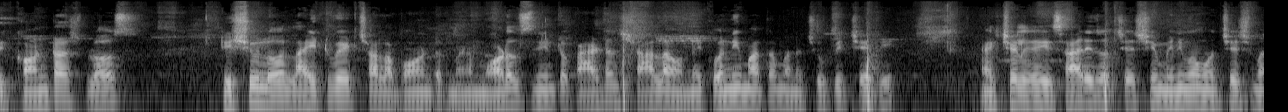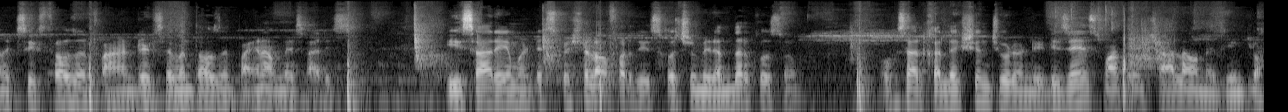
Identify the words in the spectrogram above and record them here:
విత్ కాంట్రాస్ట్ బ్లౌజ్ టిష్యూలో లైట్ వెయిట్ చాలా బాగుంటుంది మేడం. మోడల్స్ దీంట్లో ప్యాటర్న్స్ చాలా ఉన్నాయి కొన్ని మాత్రం మనం చూపించేది యాక్చువల్గా ఈ సారీస్ వచ్చేసి మినిమం వచ్చేసి మనకి six thousand five hundred seven thousand పైన అమ్మే సారీస్. ఈసారి ఏమంటే స్పెషల్ ఆఫర్ తీసుకొచ్చాం మీరు అందరి కోసం. ఒకసారి కలెక్షన్ చూడండి. డిజైన్స్ మాత్రం చాలా ఉన్నాయి దీంట్లో.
